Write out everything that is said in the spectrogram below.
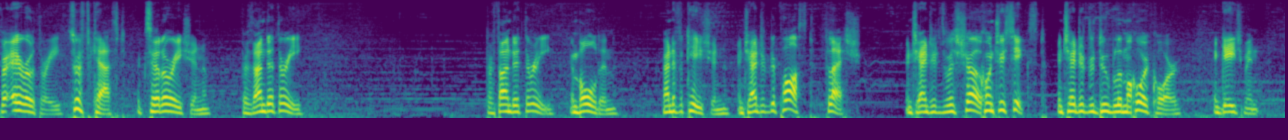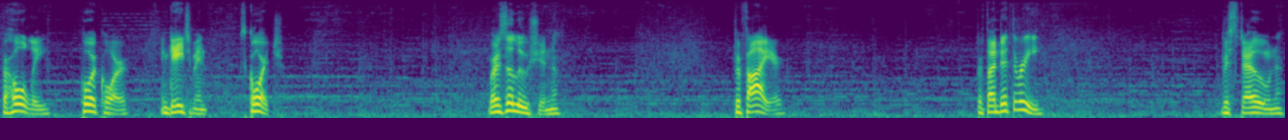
Veraero 3, Swiftcast, Acceleration. Verthunder 3. Verthunder 3, Embolden. Manafication, Enchanted Riposte, Fleche. Enchanted with Show, Contre Sixte, Enchanted Redoublement, Core Core. Engagement, Verholy, Core Core. Engagement, Scorch. Resolution. Verfire. For Thunder 3, Verstone.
